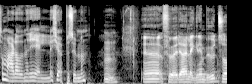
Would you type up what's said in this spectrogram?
som er den reelle kjøpesummen. Mm. Eh, før jeg legger inn bud, så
